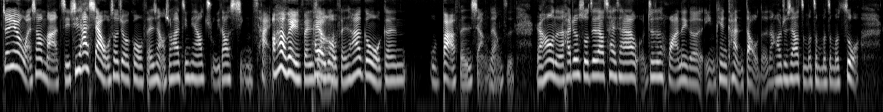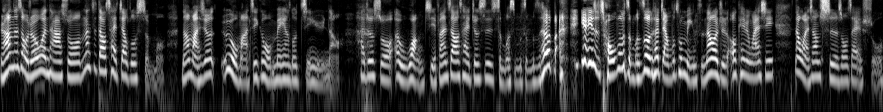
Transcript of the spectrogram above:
就因为晚上马吉，其实他下午的时候就有跟我分享说，他今天要煮一道新菜哦，他有跟你分享，他有跟我分享，他跟我跟。我爸分享这样子，然后呢，他就说这道菜他就是划那个影片看到的，然后就是要怎么怎么怎么做。然后那时候我就问他说：“那这道菜叫做什么？”然后马姬就因为我马姬跟我妹一样都金鱼脑，他就说：“哎、我忘记，反正这道菜就是什么什么怎么做。”他就把因为一直重复怎么做，他讲不出名字。那我觉得 OK 没关系，那晚上吃的时候再说。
